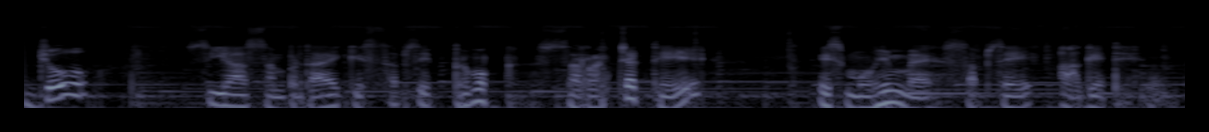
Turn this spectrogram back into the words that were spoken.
जो सिया संप्रदाय के सबसे प्रमुख संरक्षक थे, इस मुहिम में सबसे आगे थे।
